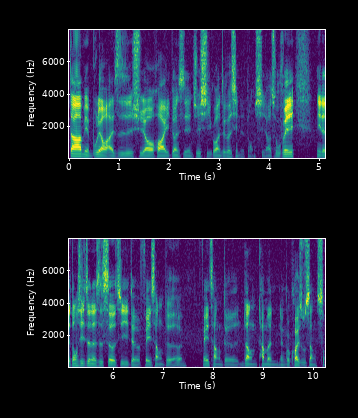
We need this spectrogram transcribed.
大家免不了还是需要花一段时间去习惯这个新的东西啊。除非你的东西真的是设计的非常的、非常的让他们能够快速上手，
